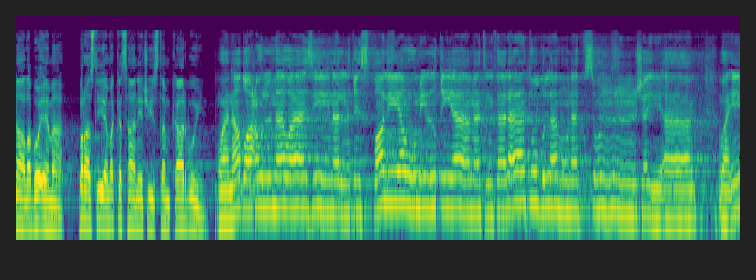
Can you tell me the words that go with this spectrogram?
ناڵە بۆ ئێمە بەڕاستی ئەمە کەسانێکی ئستەم کار ونضع الموازين القسط ليوم القيامة فلا تظلم نفس شيئا. وإن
